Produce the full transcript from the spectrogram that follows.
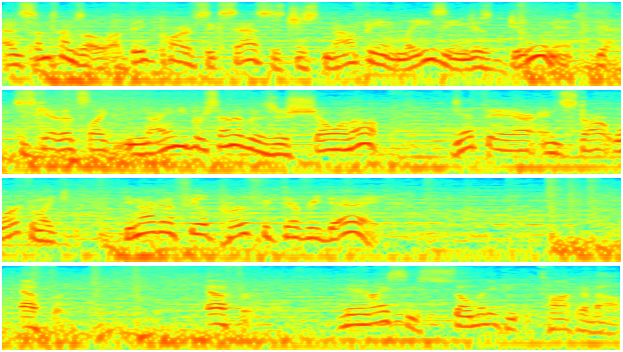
And sometimes a, a, big part of success is just not being lazy and just doing it. Yeah. Just get that's like 90% of it is just showing up. Get there and start working. Like you're not going to feel perfect every day. Effort. Effort. Man, I see so many people talking about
